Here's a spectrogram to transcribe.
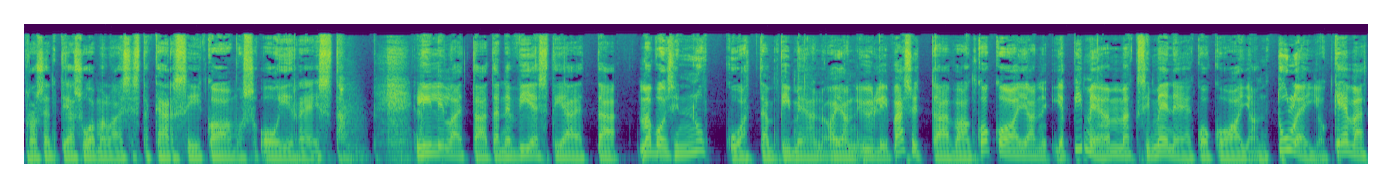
prosenttia suomalaisista kärsii kaamosoireista. Lilli laittaa tänne viestiä, että mä voisin nukkua tämän pimeän ajan yli. Väsyttää vaan koko ajan ja pimeämmäksi menee koko ajan. Tule jo kevät,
